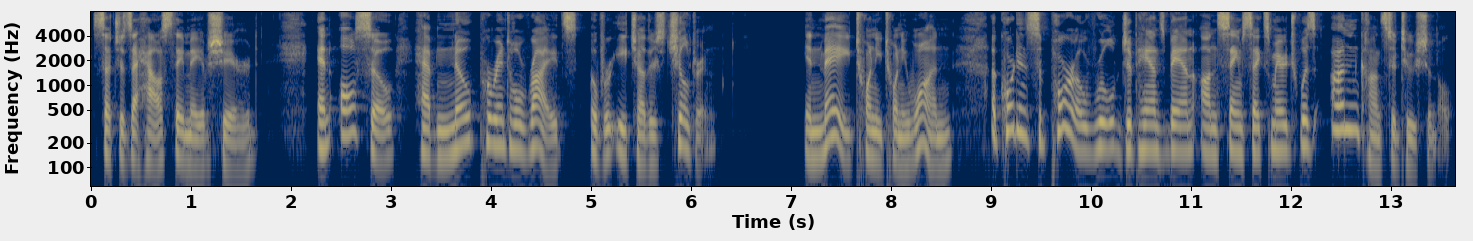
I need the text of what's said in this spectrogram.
such as a house they may have shared, and also have no parental rights over each other's children. In May 2021, a court in Sapporo ruled Japan's ban on same sex marriage was unconstitutional.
